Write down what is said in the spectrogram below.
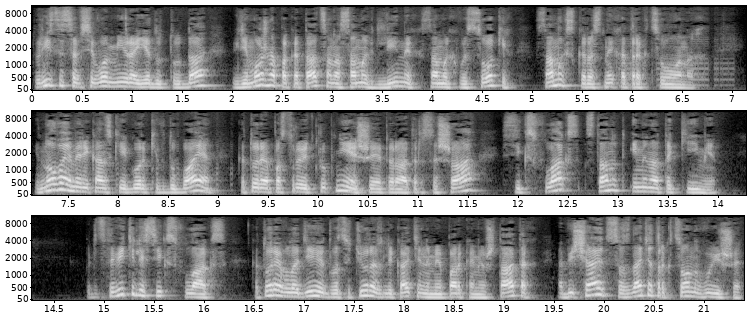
Туристы со всего мира едут туда, где можно покататься на самых длинных, самых высоких, самых скоростных аттракционах. И новые американские горки в Дубае, которые построит крупнейший оператор США, Six Flags, станут именно такими. Представители Six Flags, которые владеют 20 развлекательными парками в Штатах, обещают создать аттракцион выше,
